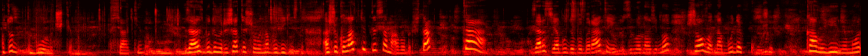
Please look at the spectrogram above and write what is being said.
А тут булочки всякі. Зараз будемо вирішати, що вона буде їсти. А шоколадки ти сама вибереш, так? Так. Зараз я буду вибирати, і вона зі мною, що вона буде кушати. Каву їй не може.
